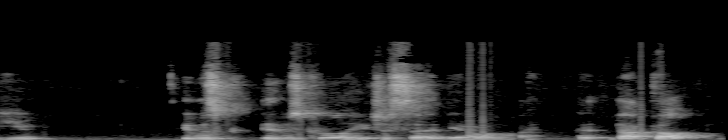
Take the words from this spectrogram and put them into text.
he, it was it was cool. He just said, you know, that felt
